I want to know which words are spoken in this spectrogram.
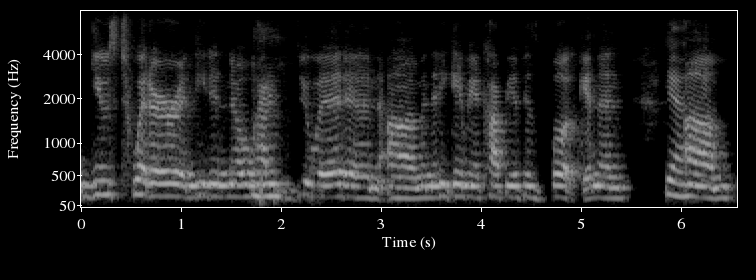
use Twitter and he didn't know mm-hmm. how to mm-hmm. do it. And um, and then he gave me a copy of his book. And then yeah. Um,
